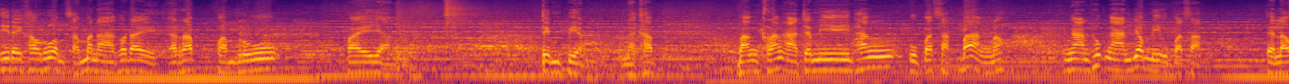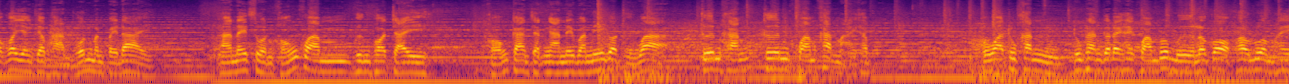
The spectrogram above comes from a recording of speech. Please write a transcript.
ที่ได้เข้าร่วมสัมมนาก็ได้รับความรู้ไปอย่างเต็มเปี่ยมนะครับ บางครั้งอาจจะมีทั้งอุปสรรคบ้างเนาะงานทุกงานย่อมมีอุปสรรค แต่เราก็ยังจะผ่านพ้นมันไปได้ ในส่วนของความพึงพอใจของการจัดงานในวันนี้ก็ถือว่าเกินคันเกินความคาดหมายครับ เพราะว่าทุกท่านทุกท่านก็ได้ให้ความร่วมมือแล้วก็เข้าร่วมให้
